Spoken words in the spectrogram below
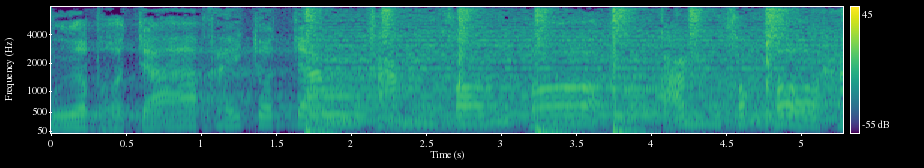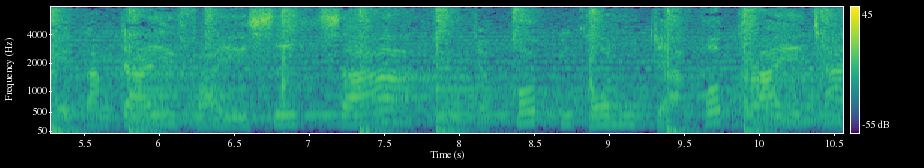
มื่อพ่อจากให้จดจำคำของพ่อ คำของพ่อให้ตั้งใจใฝ่ศึกษา จะคบคนจะคบใครใช้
